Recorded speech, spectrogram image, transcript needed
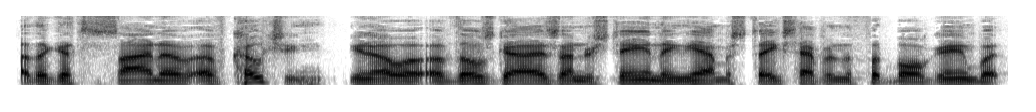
I think that's a sign of, of coaching, you know, of those guys understanding, yeah, mistakes happen in the football game, but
